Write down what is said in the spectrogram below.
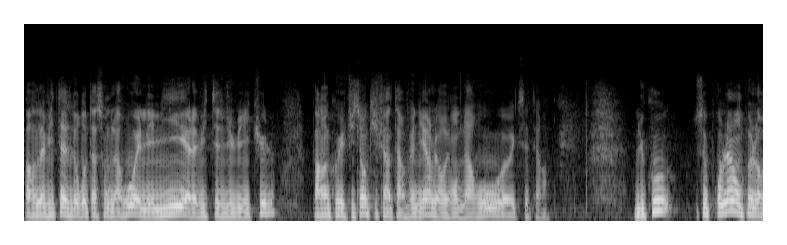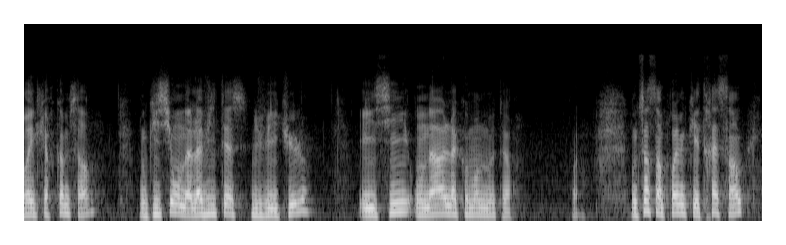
Alors la vitesse de rotation de la roue, elle est liée à la vitesse du véhicule par un coefficient qui fait intervenir le rayon de la roue, euh, etc. Du coup, ce problème, on peut le réécrire comme ça. Donc ici, on a la vitesse du véhicule, et ici, on a la commande moteur. Donc ça, c'est un problème qui est très simple, euh,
